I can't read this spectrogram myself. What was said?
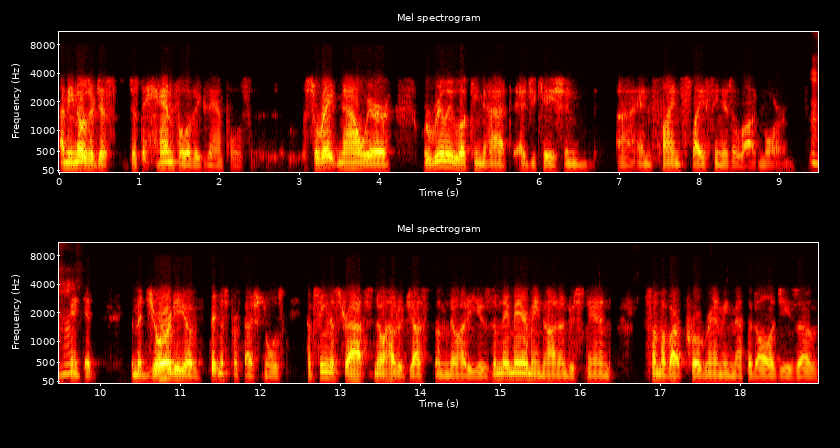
i mean those are just just a handful of examples. So right now we're we're really looking at education uh, and fine slicing it a lot more. Mm-hmm. i think that the majority of fitness professionals have seen the straps know how to adjust them know how to use them. They may or may not understand some of our programming methodologies of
